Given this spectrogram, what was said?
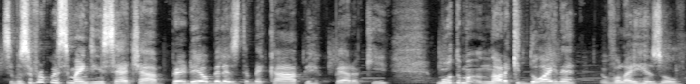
Se você for com esse mindset, ah, perdeu, beleza, tem backup, recupero aqui, mudo uma, na hora que dói, né? Eu vou lá e resolvo.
